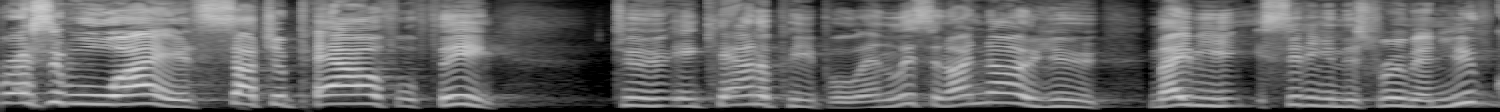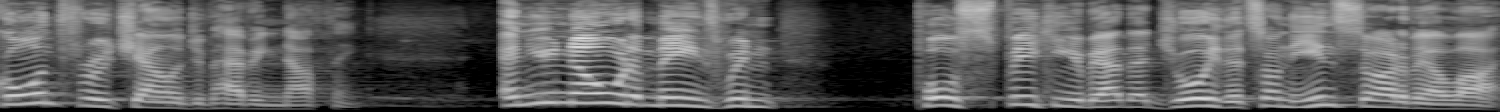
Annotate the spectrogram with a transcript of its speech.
inexpressible way. It's such a powerful thing to encounter people. And listen, I know you may be sitting in this room and you've gone through a challenge of having nothing. And you know what it means when Paul's speaking about that joy that's on the inside of our life.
